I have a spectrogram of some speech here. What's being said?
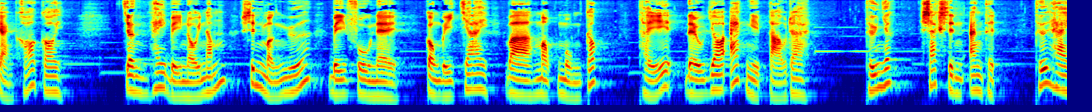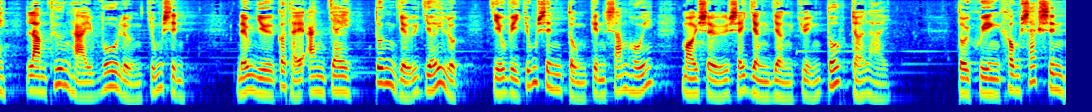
càng khó coi. Chân hay bị nổi nấm, sinh mận ngứa, bị phù nề, còn bị chai và mọc mụn cốc, thảy đều do ác nghiệp tạo ra. Thứ nhất, sát sinh ăn thịt. Thứ hai làm thương hại vô lượng chúng sinh. Nếu như có thể ăn chay, tuân giữ giới luật, chịu vì chúng sinh tụng kinh sám hối, mọi sự sẽ dần dần chuyển tốt trở lại. Tôi khuyên không sát sinh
